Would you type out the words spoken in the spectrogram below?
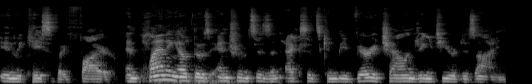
in the case of a fire. And planning out those entrances and exits can be very challenging to your design.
